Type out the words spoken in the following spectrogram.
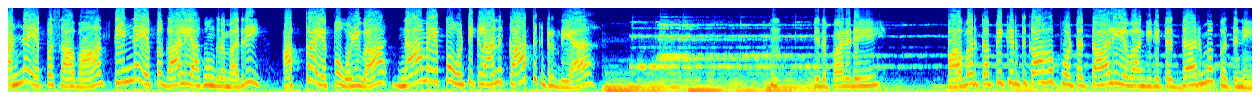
அண்ணன் எப்ப சாவான் திண்ண எப்ப காலி ஆகுங்கிற மாதிரி அக்கா எப்ப ஒழிவா நாம எப்ப ஒட்டிக்கலாம்னு காத்துக்கிட்டு இருந்தியா? இத பாருடி. அவர் தப்பிக்கிறதுக்காக போட்ட தாலிய வாங்கிக்கிட்ட தர்ம பத்தினி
